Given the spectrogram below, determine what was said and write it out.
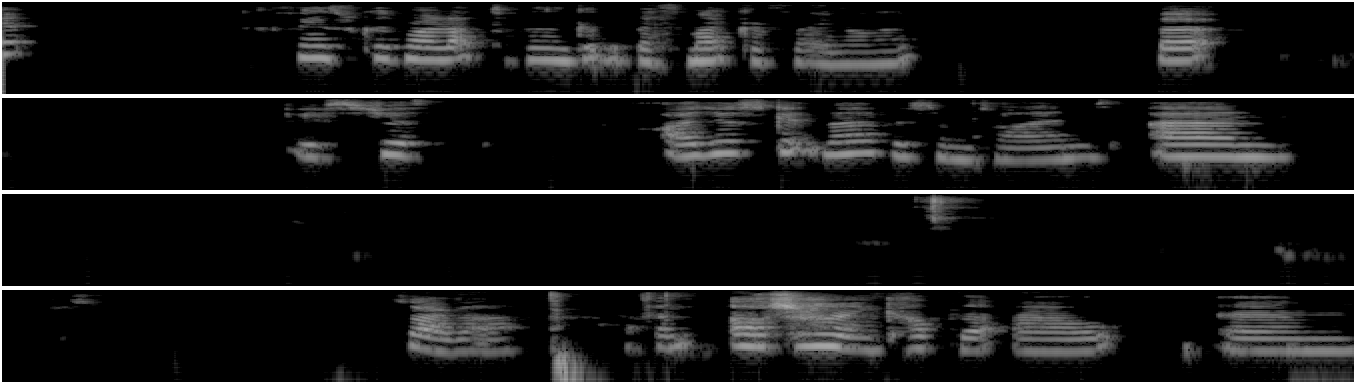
it. I think it's because my laptop hasn't got the best microphone on it. But it's just I just get nervous sometimes and sorry about that. Um, I'll try and cut that out. Um,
